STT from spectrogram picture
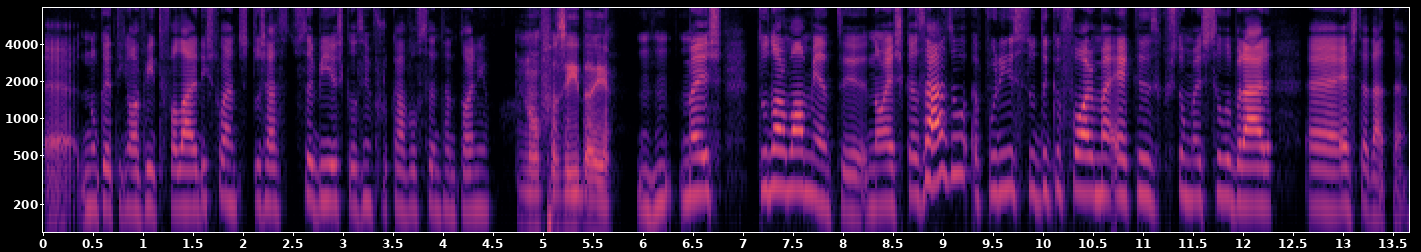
eh, nunca tinha ouvido falar disto antes. Tu já sabias que eles enforcavam o Santo António? Não fazia ideia. Uhum. Mas tu normalmente não és casado, por isso de que forma é que costumas celebrar eh, esta data?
